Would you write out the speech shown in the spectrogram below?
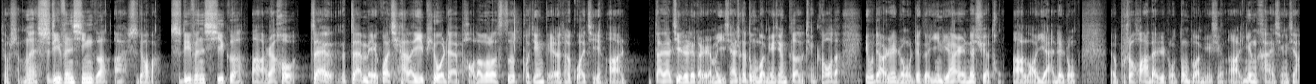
叫什么来？史蒂芬辛格啊，是叫吧？史蒂芬西格啊，然后在在美国欠了一屁股债，跑到俄罗斯，普京给了他国籍啊。大家记得这个人吗？以前是个动作明星，个子挺高的，有点这种这个印第安人的血统啊，老演这种呃不说话的这种动作明星啊，硬汉形象，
